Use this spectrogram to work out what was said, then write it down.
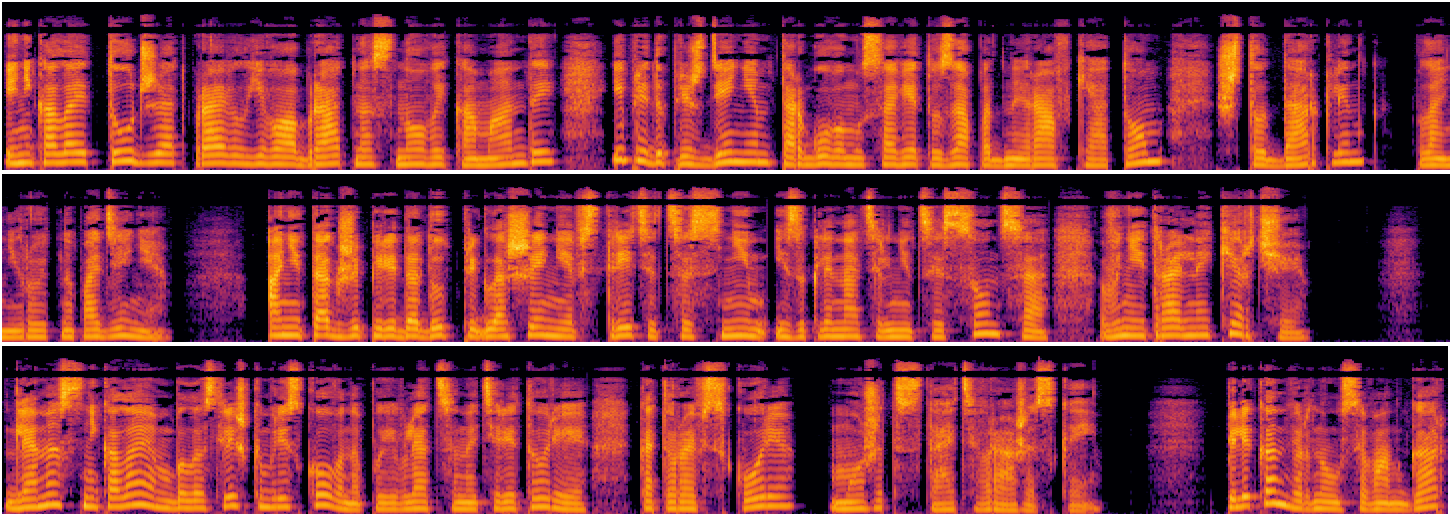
и Николай тут же отправил его обратно с новой командой и предупреждением торговому совету Западной Равки о том, что Дарклинг планирует нападение. Они также передадут приглашение встретиться с ним и заклинательницей Солнца в нейтральной Керчи. Для нас с Николаем было слишком рискованно появляться на территории, которая вскоре может стать вражеской. Пеликан вернулся в ангар,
